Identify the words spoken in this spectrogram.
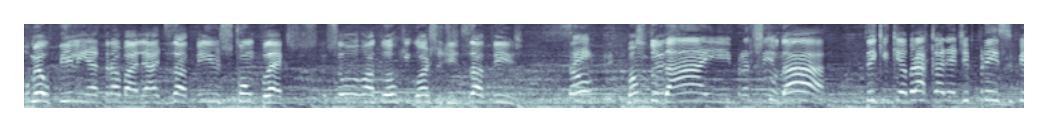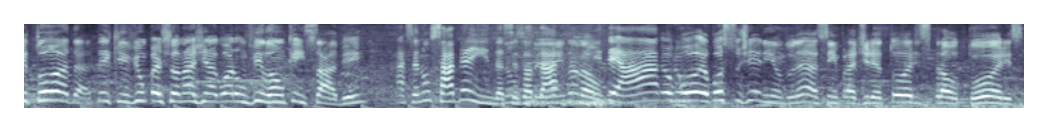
o meu feeling é trabalhar desafios complexos. Sou um ator que gosta de desafios. Então, Sempre. vamos Estudar e ir pra cima. estudar. Tem que quebrar a carinha de príncipe toda. Tem que vir um personagem agora, um vilão, quem sabe, hein? Ah, você não sabe ainda, Não você só tá ainda não. em teatro. Eu vou, eu vou sugerindo, né? Assim, para diretores, para autores.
